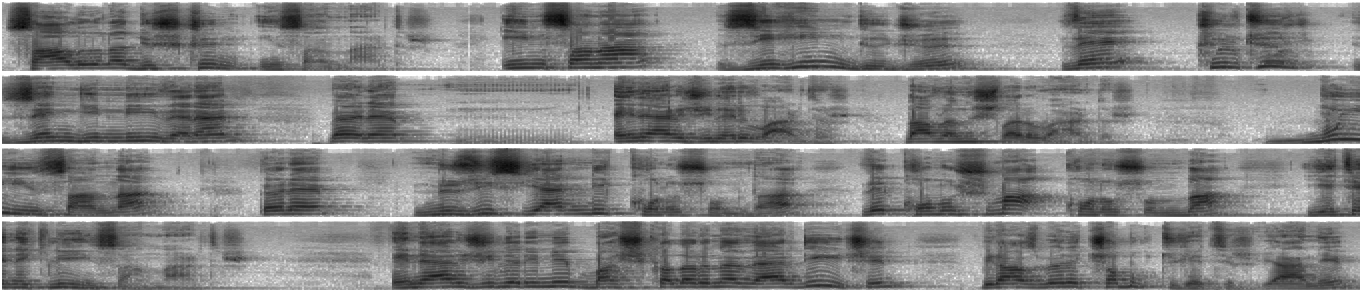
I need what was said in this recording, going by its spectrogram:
sağlığına düşkün insanlardır. İnsana zihin gücü ve kültür zenginliği veren böyle hmm, enerjileri vardır, davranışları vardır. Bu insanlar böyle müzisyenlik konusunda ve konuşma konusunda yetenekli insanlardır. Enerjilerini başkalarına verdiği için biraz böyle çabuk tüketir. Yani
